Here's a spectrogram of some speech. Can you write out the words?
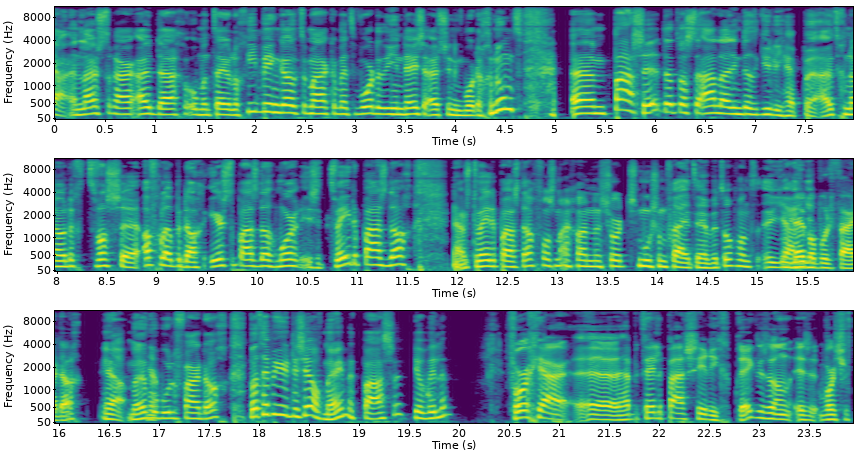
ja, een luisteraar uitdagen om een theologie bingo te maken... met de woorden die in deze uitzending worden genoemd. Ehm, Pasen, dat was de aanleiding dat ik jullie heb eh, uitgenodigd. Het was eh, afgelopen dag eerste paasdag. Morgen is het tweede paasdag. Nou is tweede paasdag volgens mij gewoon een soort smoes om vrij te hebben, toch? Want eh, ja, Meubelboulevarddag. ja, Meubelboulevarddag. Wat hebben jullie er zelf mee met Pasen, Jo Willem? Vorig jaar eh, heb ik de hele paasserie gepreekt. Dus dan is, word je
